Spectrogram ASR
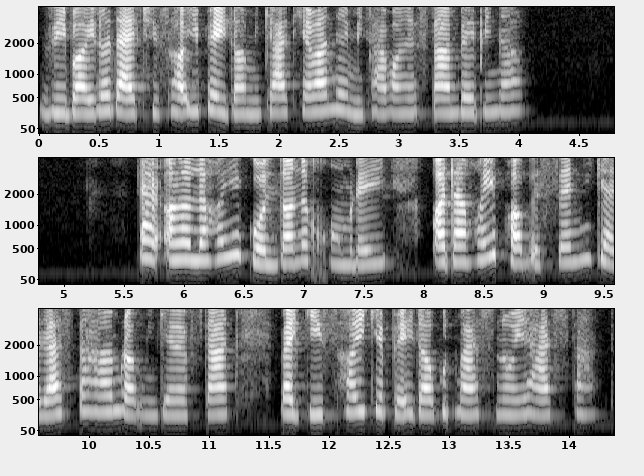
زیبایی را در چیزهایی پیدا می کرد که من نمی توانستم ببینم. در آلاله های گلدان خمرهی آدم های سنی که دست هم را می گرفتند و گیزهایی که پیدا بود مصنوعی هستند.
